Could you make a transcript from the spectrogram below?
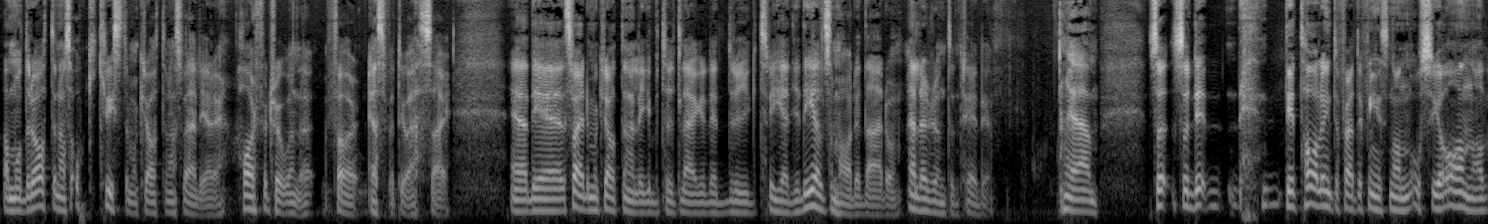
av Moderaternas och Kristdemokraternas väljare har förtroende för SVT och SR. Eh, det är, Sverigedemokraterna ligger betydligt lägre, det är dryg tredjedel som har det där då, eller runt en tredjedel. Eh, så, så det, det talar inte för att det finns någon ocean av,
